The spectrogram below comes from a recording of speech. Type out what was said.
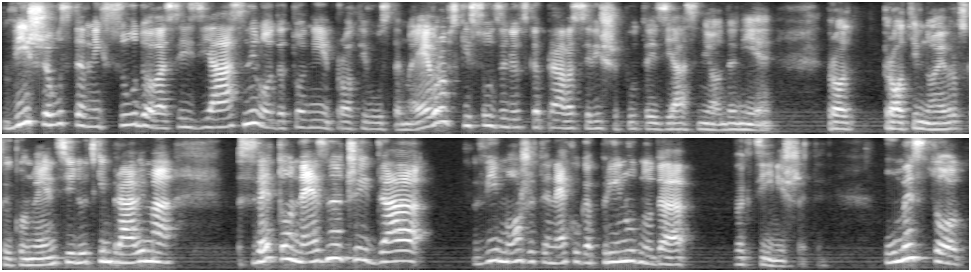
više ustavnih sudova se izjasnilo da to nije protiv ustavno. Evropski sud za ljudska prava se više puta izjasnio da nije protivno Evropskoj konvenciji ljudskim pravima. Sve to ne znači da vi možete nekoga prinudno da vakcinišete umesto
